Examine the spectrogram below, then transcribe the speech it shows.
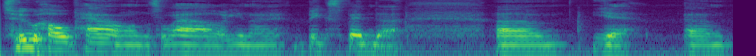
two whole pounds. Wow, you know, big spender. Um, yeah, um,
